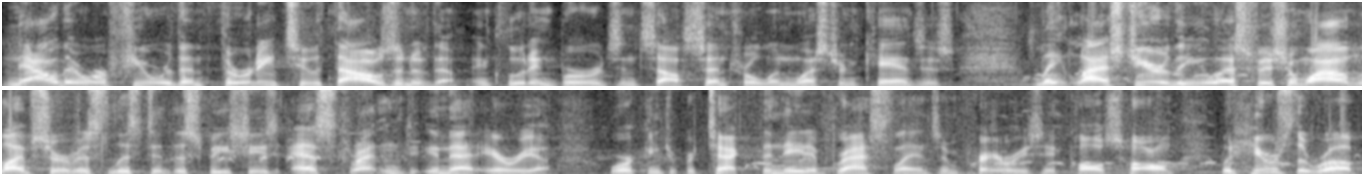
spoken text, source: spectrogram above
Now there are fewer than 32,000 of them, including birds in south central and western Kansas. Late last year, the U.S. Fish and Wildlife Service listed the species as threatened in that area, working to protect the native grasslands and prairies it calls home. But here's the rub.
